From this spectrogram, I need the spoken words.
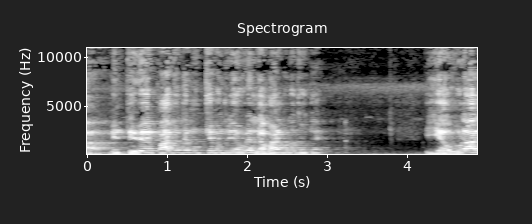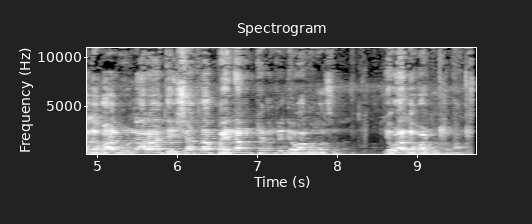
हा, मी टीव्हीवर पाहत होते मुख्यमंत्री एवढे लबाळ बोलत होते. एवढा लबाळ बोलणारा देशातला पहिला मुख्यमंत्री देवाभाऊ असं एवढा लबाड बोलतो माणूस.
